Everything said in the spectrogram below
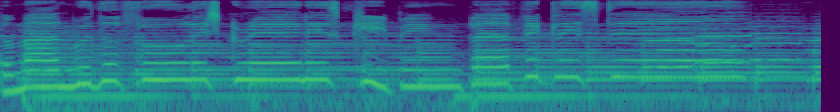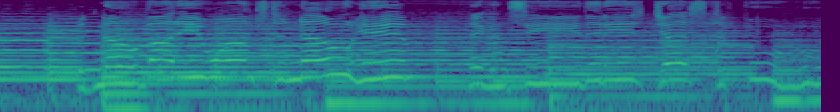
the man with the foolish grin is keeping perfectly still. But nobody wants to know him, they can see that he's just a fool,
